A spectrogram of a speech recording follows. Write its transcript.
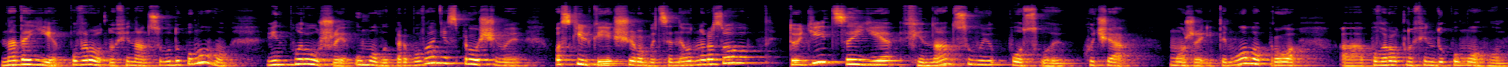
надає поворотну фінансову допомогу, він порушує умови перебування спрощеної, оскільки, якщо робить це неодноразово, тоді це є фінансовою послугою. Хоча може йти мова про поворотну фіндопомогу,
